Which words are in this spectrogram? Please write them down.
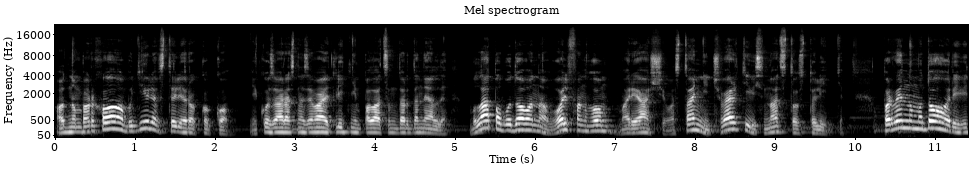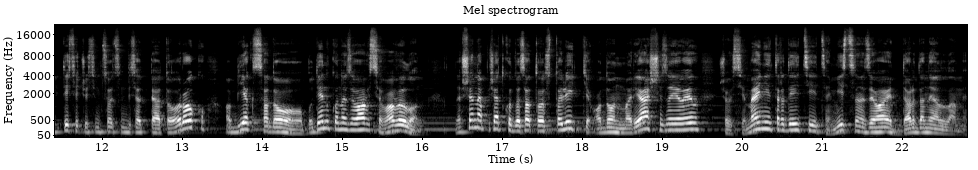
Одноповерхова будівля в стилі рококо, яку зараз називають літнім палацем Дарданелли, була побудована Вольфангом Маріаші в останній чверті 18 століття. Первинному договорі від 1775 року об'єкт садового будинку називався Вавилон. Лише на початку ХХ століття Одон Маріаші заявив, що в сімейній традиції це місце називають Дарданеллами.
